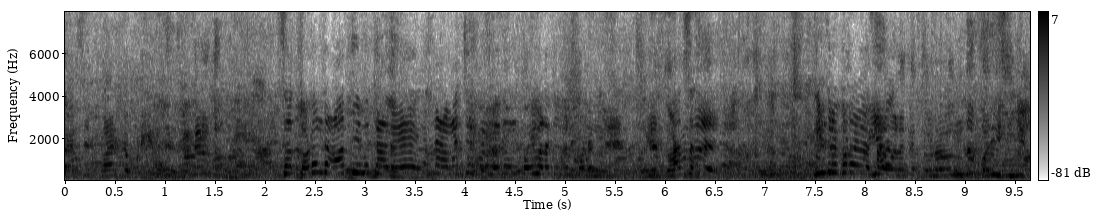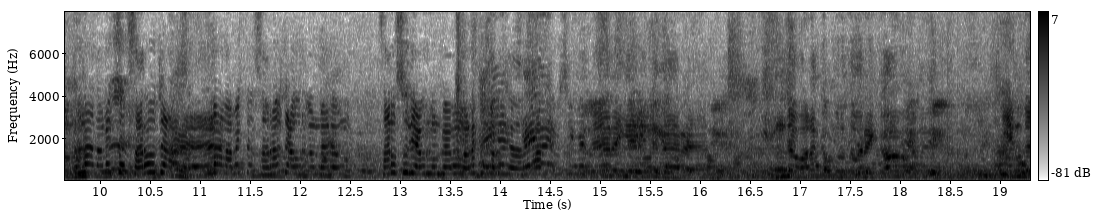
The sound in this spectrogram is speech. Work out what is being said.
அரசு பார்க்கப்படுகிறது தொடர்ந்து அதிமுகவே பொய் வழக்குகள் இன்று கூட வழக்கு தொடர்ந்து பதிவு முன்னாள் அமைச்சர் சரோஜா முன்னாள் அமைச்சர் சரோஜா அவர்கள் மேலும் சரஸ்வதி அவர்கள் மேலும் வழக்கு. இந்த வழக்கை பொறுத்த வரைக்கும் இந்த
